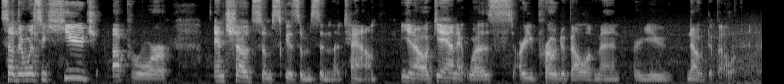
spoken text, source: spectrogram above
So there was a huge uproar and showed some schisms in the town. You know, again, it was are you pro development? Are you no development?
